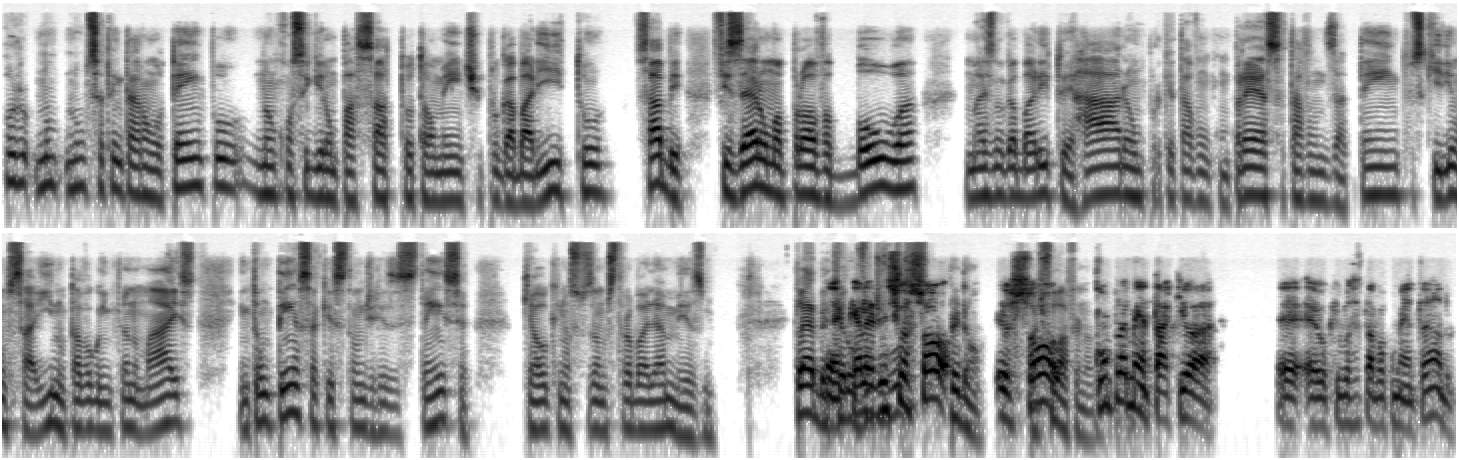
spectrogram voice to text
por- não, não se atentaram ao tempo, não conseguiram passar totalmente para o gabarito, sabe? Fizeram uma prova boa, mas no gabarito erraram porque estavam com pressa, estavam desatentos, queriam sair, não estavam aguentando mais. Então tem essa questão de resistência, que é algo que nós precisamos trabalhar mesmo. Kleber, É, quero deixa eu só, Perdão, eu só falar, complementar aqui, ó, é, é o que você estava comentando.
